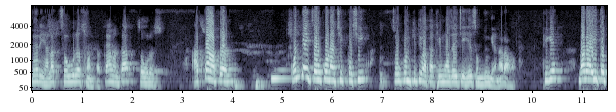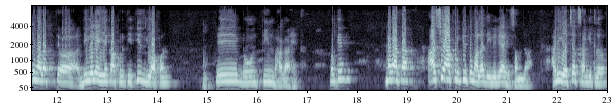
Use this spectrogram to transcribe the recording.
तर ह्याला चौरस म्हणतात. काय म्हणतात? चौरस. आता आपण कोणत्याही चौकोनाची कशी चौकोन किती होतात हे मोजायचे हे समजून घेणार आहोत. ठीक आहे? बघा इथं तुम्हाला दिलेल्या दिलेली आहे एक आकृती तीच घेऊ आपण. एक दोन तीन भाग आहेत. ओके? मग आता अशी आकृती तुम्हाला दिलेली आहे समजा. आणि याच्यात सांगितलं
